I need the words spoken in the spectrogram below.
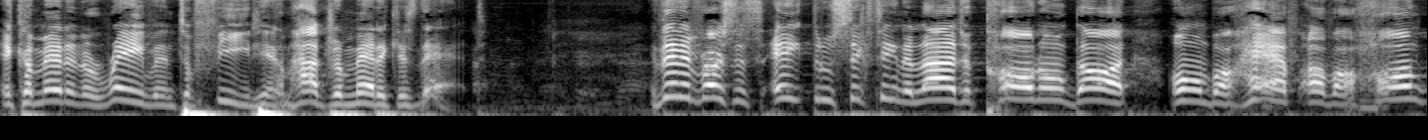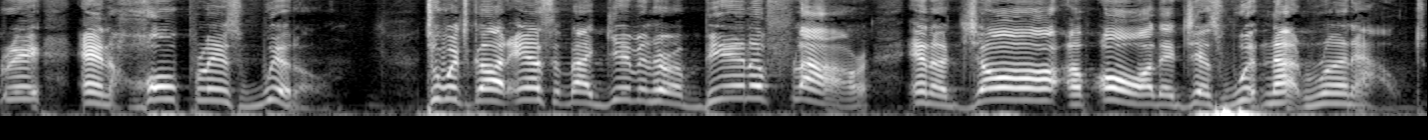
and commanded a raven to feed him. How dramatic is that? And then in verses 8 through 16 elijah called on god on behalf of a hungry and hopeless widow to which God answered by giving her a bin of flour and a jar of oil that just would not run out.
